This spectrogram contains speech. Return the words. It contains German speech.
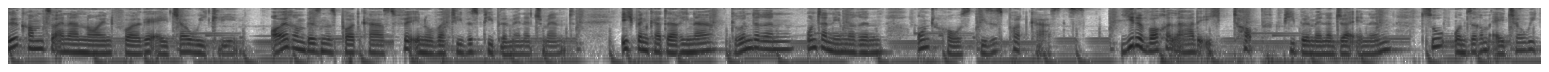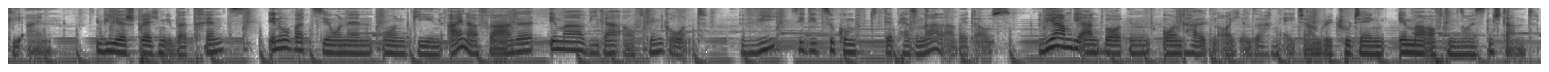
Willkommen zu einer neuen Folge HR Weekly, eurem Business Podcast für innovatives People Management. Ich bin Katharina, Gründerin, Unternehmerin und Host dieses Podcasts. Jede Woche lade ich Top People ManagerInnen zu unserem HR Weekly ein. Wir sprechen über Trends, Innovationen und gehen einer Frage immer wieder auf den Grund. Wie sieht die Zukunft der Personalarbeit aus? Wir haben die Antworten und halten euch in Sachen HR und Recruiting immer auf dem neuesten Stand.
